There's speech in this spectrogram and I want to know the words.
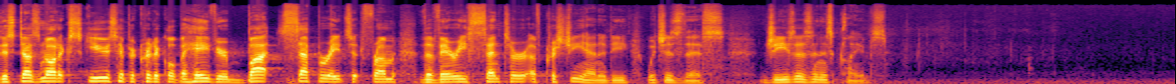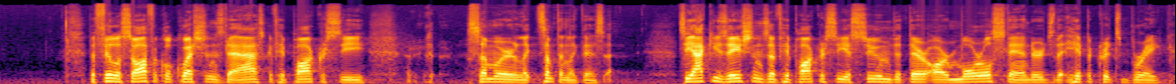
this does not excuse hypocritical behavior, but separates it from the very center of Christianity, which is this Jesus and his claims. The philosophical questions to ask of hypocrisy, somewhere like something like this. See, accusations of hypocrisy assume that there are moral standards that hypocrites break.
